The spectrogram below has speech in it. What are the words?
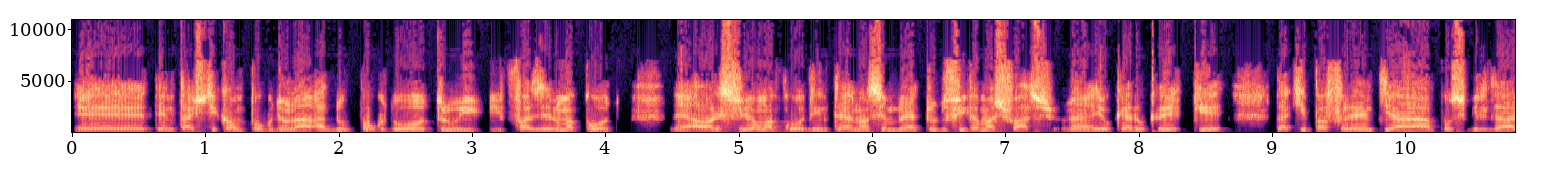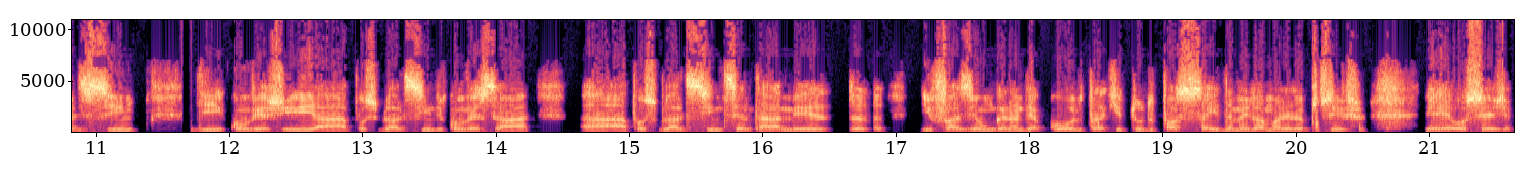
É, tentar esticar um pouco de um lado, um pouco do outro e, e fazer um acordo. Né? A hora que tiver um acordo interno na Assembleia, tudo fica mais fácil. Né? Eu quero crer que daqui para frente há a possibilidade sim de convergir, há a possibilidade sim de conversar, há a possibilidade sim de sentar à mesa e fazer um grande acordo para que tudo possa sair da melhor maneira possível. É, ou seja,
